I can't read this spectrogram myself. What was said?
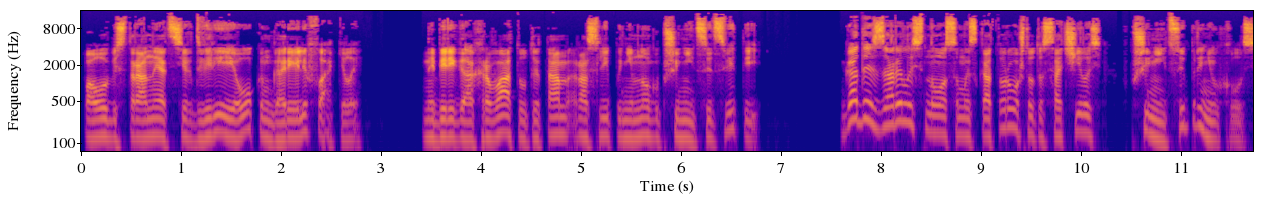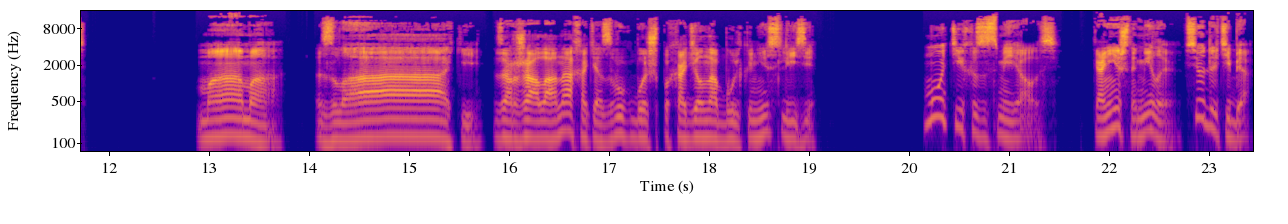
По обе стороны от всех дверей и окон горели факелы. На берегах рва тут и там росли понемногу пшеницы и цветы. Гадость зарылась носом, из которого что-то сочилось в пшеницу и принюхалась. «Мама!» «Злаки!» — заржала она, хотя звук больше походил на бульканье слизи. Мо тихо засмеялась. «Конечно, милая, все для тебя».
